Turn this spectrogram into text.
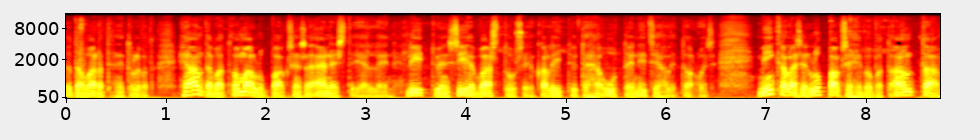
jota varten he tulevat. He antavat oman lupauksensa äänestäjälleen liittyen siihen vastuuseen, joka liittyy tähän uuteen itsehallintoalueeseen. Minkälaisen lupauksen he voivat antaa,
